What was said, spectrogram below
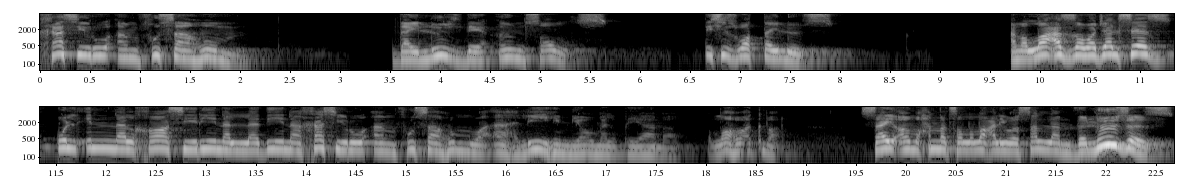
خسروا أنفسهم They lose their own souls. This is what they lose. And Allah Azza wa Jal says, قل إن الخاسرين الذين خسروا أنفسهم وأهليهم يوم القيامة الله أكبر Say, O Muhammad sallallahu alayhi wasallam, the losers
